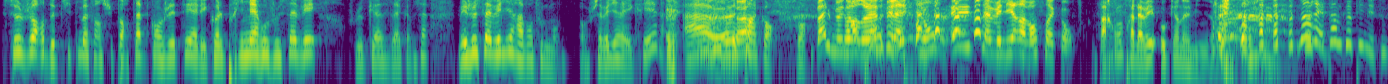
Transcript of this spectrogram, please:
ce genre de petite meuf insupportable quand j'étais à l'école primaire où je savais, le case là comme ça, mais je savais lire avant tout le monde. Bon, je savais lire et écrire à 5 ans. Bon. Pas le meneur de la fellation et savait lire avant 5 ans. Par contre, elle avait aucun ami. hein. Non, j'avais plein de copines et tout.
